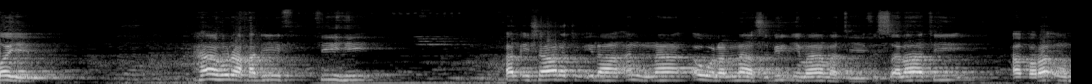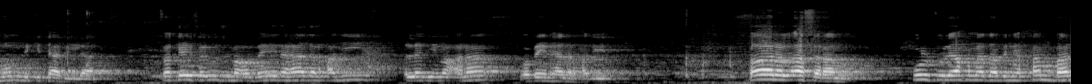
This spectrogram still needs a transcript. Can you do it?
ayib haa huna xadiid fiihi alishaaraة ilى ana أwlى الnaasi biاlimaamati fi الsalaati aqra'uhm likitaab illah fakayfa yujmacu bayna hada alxadiid aladi macnaa wa bayna hada alxadiid qaala اlأsram qultu liaxmed bni xambal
